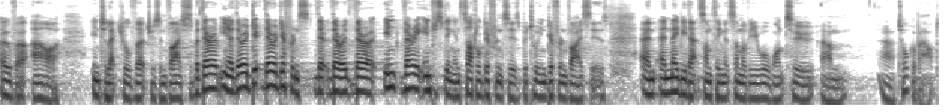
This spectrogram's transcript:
over our intellectual virtues and vices. But there are, you know, there are, there are, difference, there, there are, there are in very interesting and subtle differences between different vices, and, and maybe that's something that some of you will want to um, uh, talk about.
